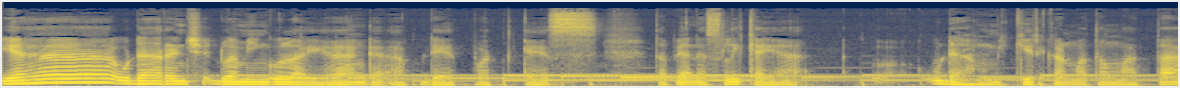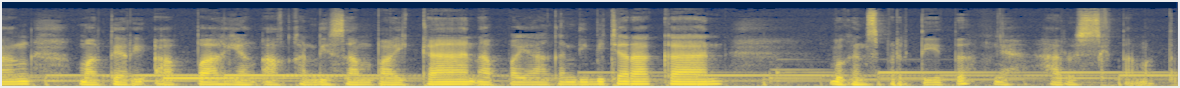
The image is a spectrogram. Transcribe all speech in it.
Ya udah range 2 minggu lah ya nggak update podcast Tapi honestly kayak udah memikirkan matang-matang materi apa yang akan disampaikan, apa yang akan dibicarakan. Bukan seperti itu, ya harus kita mata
